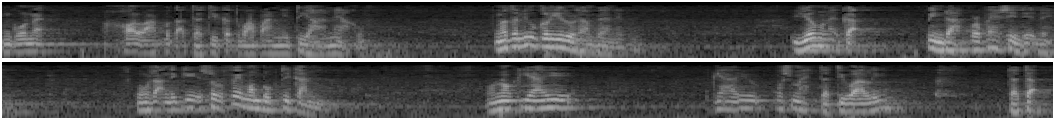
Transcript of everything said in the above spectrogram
Engko nek hal aku tak jadi ketua panitiane aku. Ngoten niku keliru sampean itu. Iya nek gak pindah profesi ndekne. Wong sakniki survei membuktikan ana kiai kiai wis dadi wali dadak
